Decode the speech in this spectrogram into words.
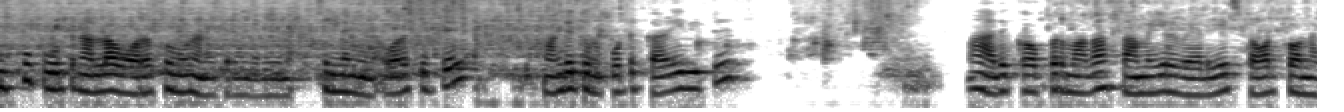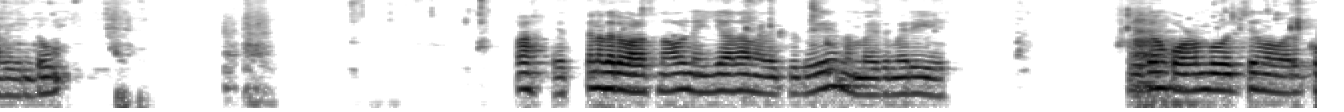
உப்பு போட்டு நல்லா உரசணும்னு நினைக்கிறேன் இந்த மீனை. சின்ன மீனை. உரசிட்டு மஞ்சத்தூள் போட்டு கழுவிட்டு அதுக்கப்புறமா தான் சமையல் வேலையை ஸ்டார்ட் பண்ண வேண்டும். ஆ எத்தனை தடவை வளர்த்தினாலும் நெய்யாக தான் இருக்குது நம்ம இதுமாரி இதுதான் குழம்பு வச்சு நம்ம வறுக்க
